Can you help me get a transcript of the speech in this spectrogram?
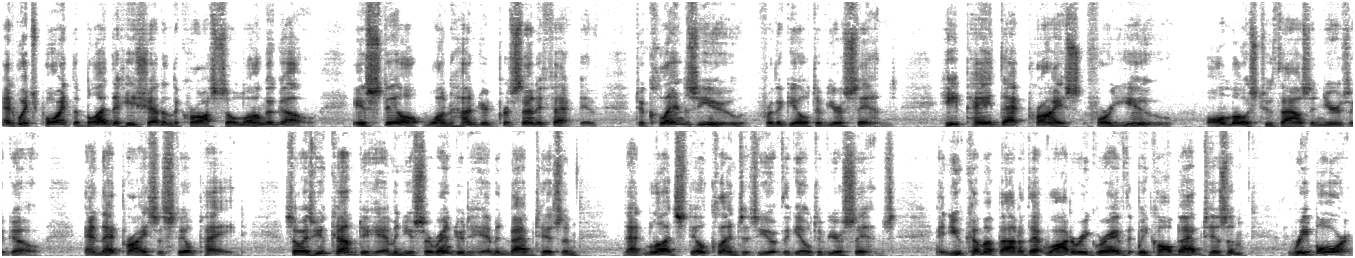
at which point the blood that He shed on the cross so long ago is still 100% effective to cleanse you for the guilt of your sins. He paid that price for you almost 2,000 years ago, and that price is still paid. So as you come to Him and you surrender to Him in baptism, that blood still cleanses you of the guilt of your sins. And you come up out of that watery grave that we call baptism, reborn,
